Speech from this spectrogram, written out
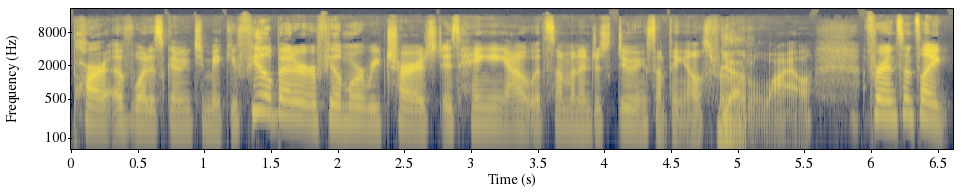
part of what is going to make you feel better or feel more recharged is hanging out with someone and just doing something else for yeah. a little while. For instance, like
